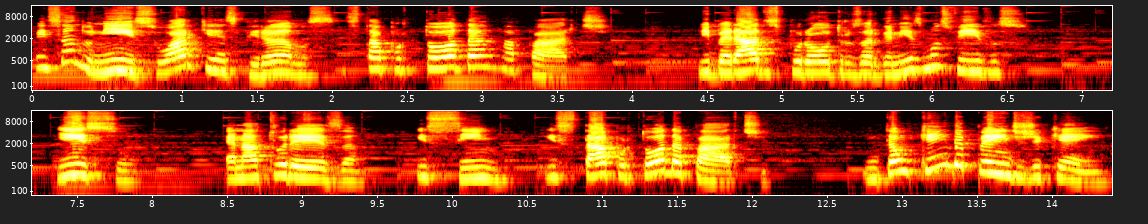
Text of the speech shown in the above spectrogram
Pensando nisso, o ar que respiramos está por toda a parte, liberados por outros organismos vivos, isso é natureza e sim, está por toda parte. Então, quem depende de quem?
